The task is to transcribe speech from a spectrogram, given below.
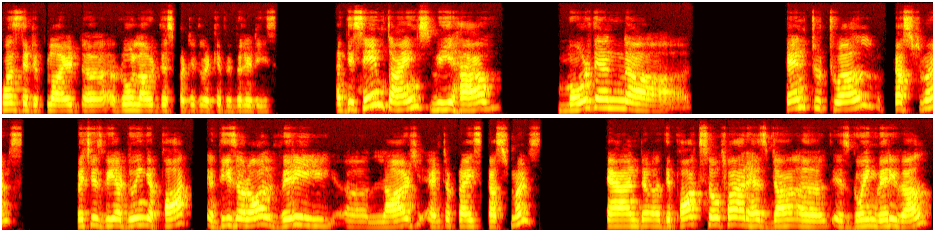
once they deployed, roll out this particular capabilities. At the same times, we have more than 10 to 12 customers which is we are doing a POC, and these are all very uh, large enterprise customers. And uh, the POC so far has done uh, is going very well.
